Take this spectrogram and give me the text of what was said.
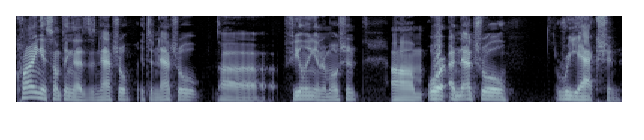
crying is something that is natural. It's a natural uh feeling and emotion um or a natural reaction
